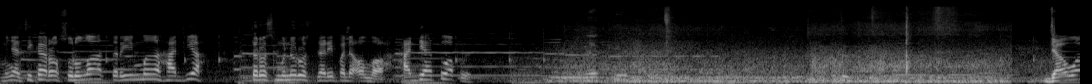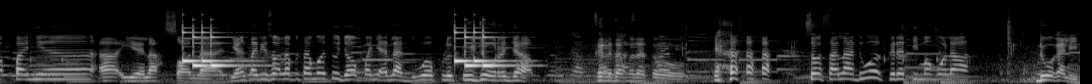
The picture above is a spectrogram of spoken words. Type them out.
menyaksikan Rasulullah terima hadiah terus menerus daripada Allah. Hadiah tu apa? Itu. Jawapannya uh, ialah solat. Yang tadi soalan pertama tu jawapannya adalah 27 Rejab. Kena tambah satu. so salah dua kena timbang bola dua kali.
